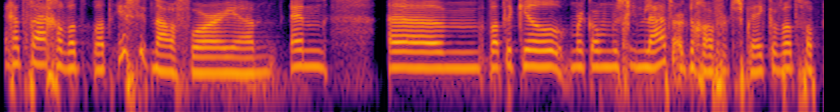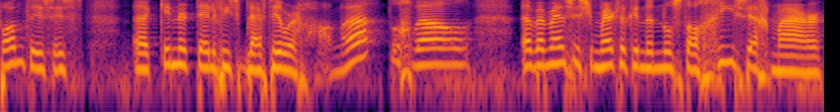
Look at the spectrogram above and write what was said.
en gaat vragen: wat, wat is dit nou voor je? En ehm, wat ik heel, maar kan misschien later ook nog over te spreken. Wat frappant is, is eh, kindertelevisie blijft heel erg hangen, toch wel. Eh, bij mensen, is je merkt ook in de nostalgie, zeg maar,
